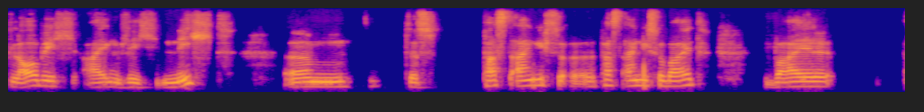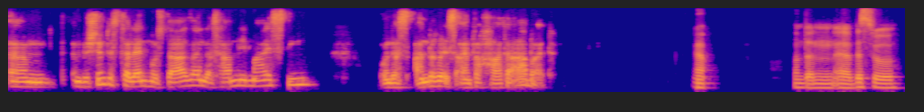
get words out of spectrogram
glaube ich eigentlich nicht. Ähm, das passt eigentlich, so, äh, passt eigentlich soweit, weil ähm, ein bestimmtes Talent muss da sein, das haben die meisten. Und das andere ist einfach harte Arbeit. Ja. Und dann äh, bist du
